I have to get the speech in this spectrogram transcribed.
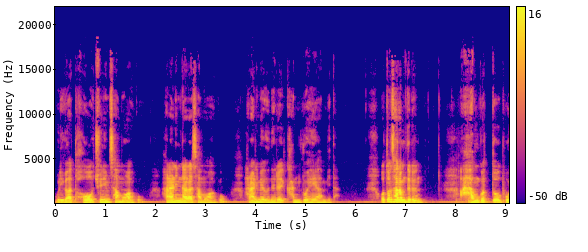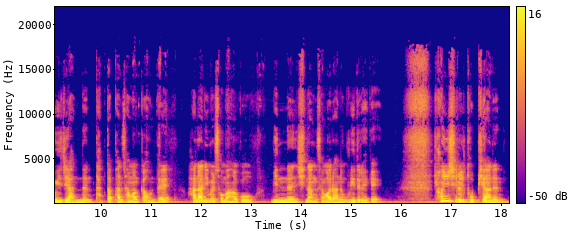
우리가 더 주님 사모하고 하나님 나라 사모하고 하나님의 은혜를 간구해야 합니다. 어떤 사람들은 아무것도 보이지 않는 답답한 상황 가운데 하나님을 소망하고 믿는 신앙생활을 하는 우리들에게 현실을 도피하는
